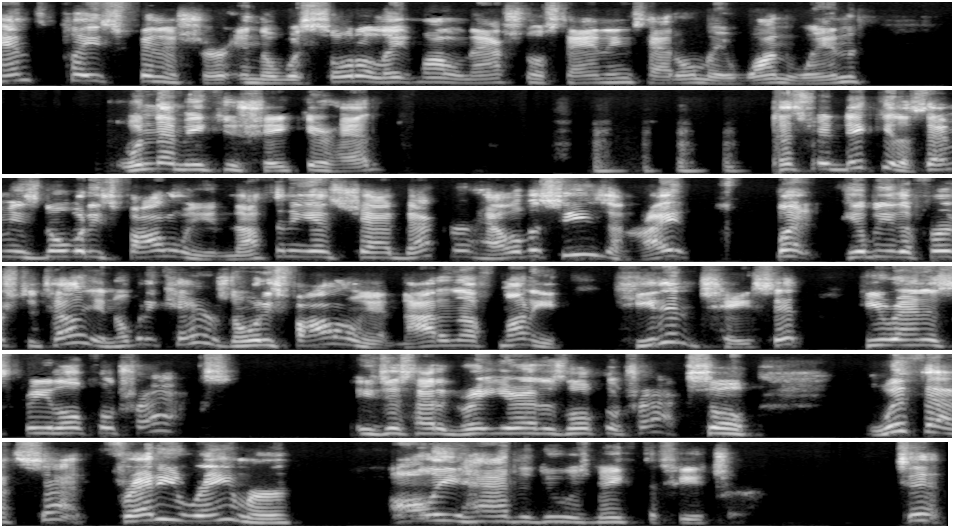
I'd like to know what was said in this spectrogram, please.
10th place finisher in the WISSOTA Late Model National standings had only one win, wouldn't that make you shake your head? That's ridiculous. That means nobody's following it. Nothing against Chad Becker. Hell of a season, right? But he'll be the first to tell you nobody cares. Nobody's following it. Not enough money. He didn't chase it. He ran his three local tracks. He just had a great year at his local track. So, with that said, Freddie Rahmer, all he had to do was make the feature. That's it.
